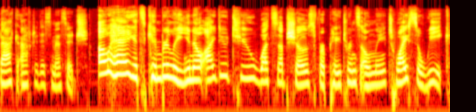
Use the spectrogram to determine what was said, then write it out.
back after this message. Oh, hey, it's Kimberly. You know, I do two What's Up shows for patrons only twice a week.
